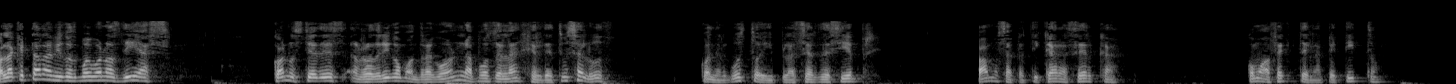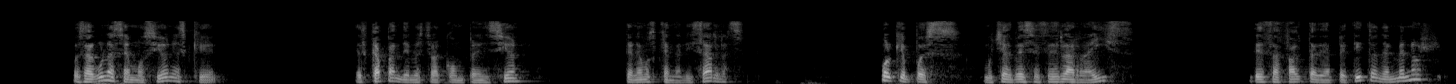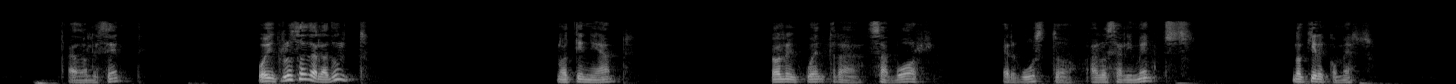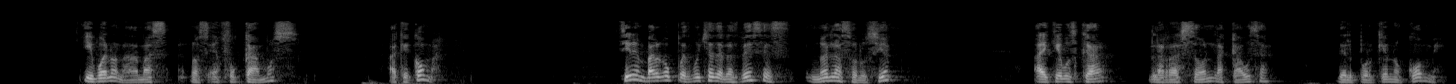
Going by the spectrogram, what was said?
Hola, ¿qué tal amigos? Muy buenos días. Con ustedes, Rodrigo Mondragón, la voz del ángel de tu salud, con el gusto y placer de siempre. Vamos a platicar acerca cómo afecta el apetito, pues algunas emociones que escapan de nuestra comprensión, tenemos que analizarlas, porque pues muchas veces es la raíz de esa falta de apetito en el menor adolescente o incluso del adulto. No tiene hambre, no le encuentra sabor, el gusto a los alimentos, no quiere comer. Y bueno, nada más nos enfocamos a que coma. Sin embargo, pues muchas de las veces no es la solución. Hay que buscar la razón, la causa del por qué no come.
